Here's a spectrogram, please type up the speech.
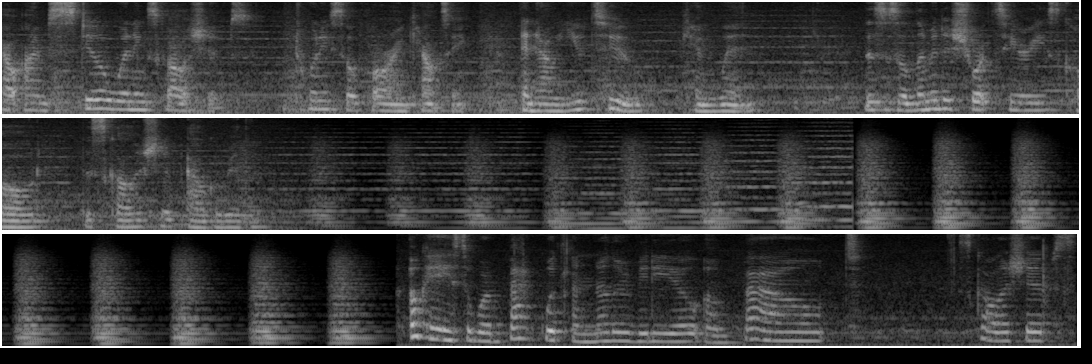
how I'm still winning scholarships, 20 so far and counting, and how you too can win. This is a limited short series called The Scholarship Algorithm. Okay, so we're back with another video about scholarships.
